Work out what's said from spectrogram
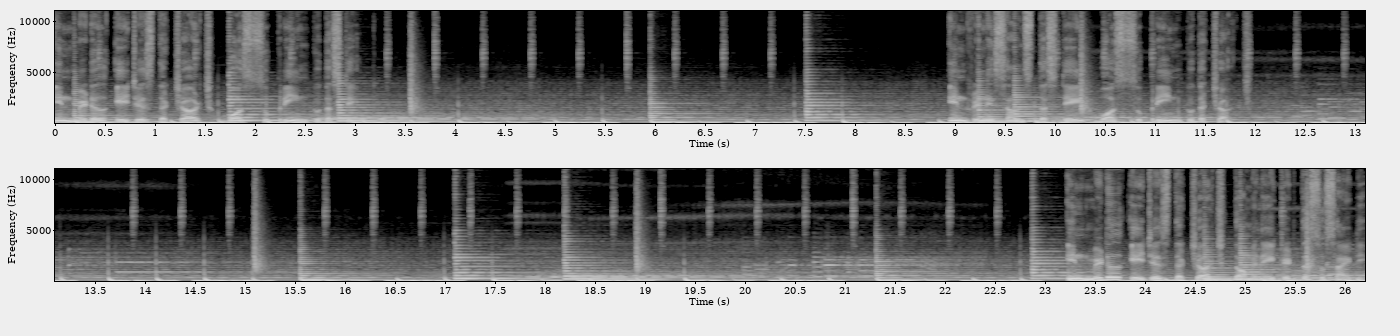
In Middle Ages the church was supreme to the state. In Renaissance the state was supreme to the church. In Middle Ages the church dominated the society.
